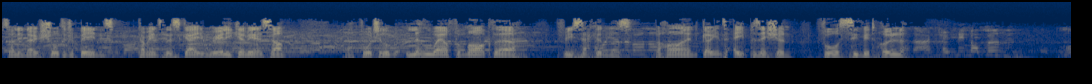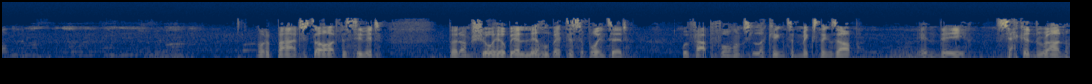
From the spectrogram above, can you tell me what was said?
Certainly no shortage of beans coming into this gate, really giving it some. Uh, Unfortunately, a little, little way off the mark there. Three seconds behind, going into eighth position for Sivert Hull. Not a bad start for Sivert, but I'm sure he'll be a little bit disappointed with that performance, looking to mix things up in the second run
